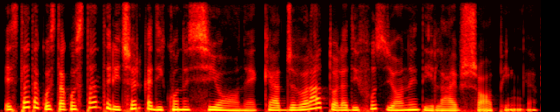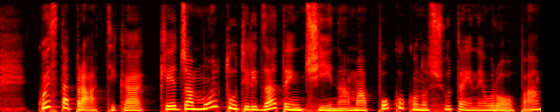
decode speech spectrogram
È stata questa costante ricerca di connessione che ha agevolato la diffusione di live shopping. Questa pratica, che è già molto utilizzata in Cina ma poco conosciuta in Europa,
